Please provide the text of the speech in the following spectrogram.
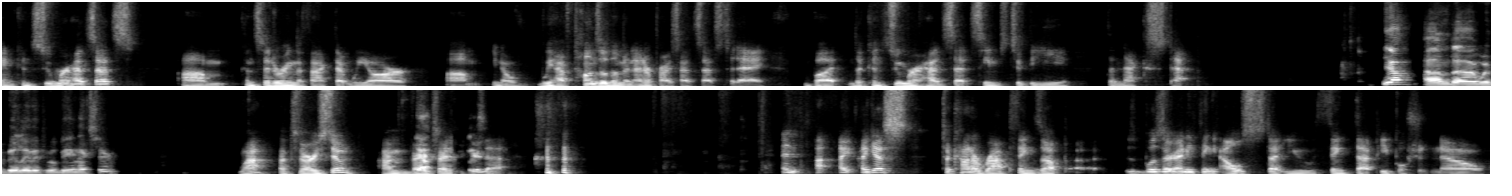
in consumer headsets? Um, considering the fact that we are um, you know we have tons of them in enterprise headsets today but the consumer headset seems to be the next step. Yeah and uh, we believe it will be next year wow that's very soon. I'm very yeah, excited to hear that. And I, I guess to kind of wrap things up, uh, was there anything else that you think that people should know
